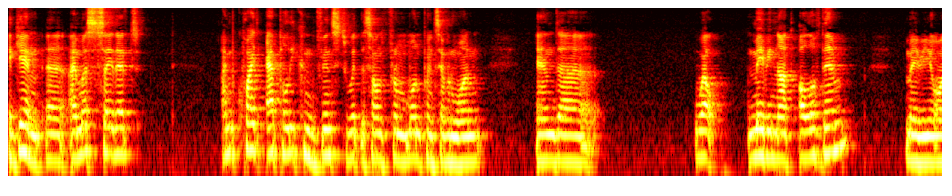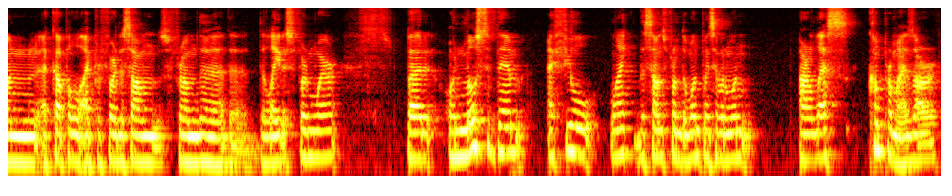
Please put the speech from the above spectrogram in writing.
again, uh, I must say that I'm quite happily convinced with the sound from 1.71 and uh, well, maybe not all of them. Maybe on a couple, I prefer the sounds from the, the, the latest firmware. But on most of them, I feel like the sounds from the 1.71 are less compromised, are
